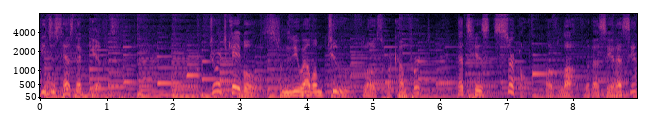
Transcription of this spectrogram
He just has that gift. George Cables from the new album Too Close for Comfort. That's his Circle of Love with Essiet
